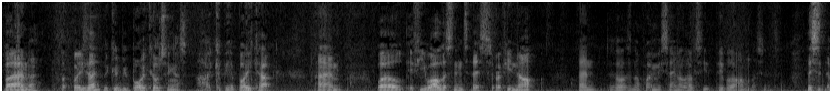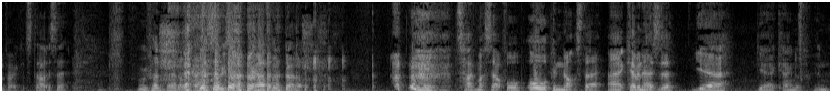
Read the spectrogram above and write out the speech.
But, um, what do you say? They could be boycotting us. Oh, it could be a boycott. Um, well, if you are listening to this, or if you're not, then well, there's no point in me saying hello to you, the people that aren't listening. To This isn't a very good start, is it? We've had better. It has said, we have had better. Tied myself all, all up in knots there. Uh, Kevin Ayres. Yeah, yeah, kind of in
